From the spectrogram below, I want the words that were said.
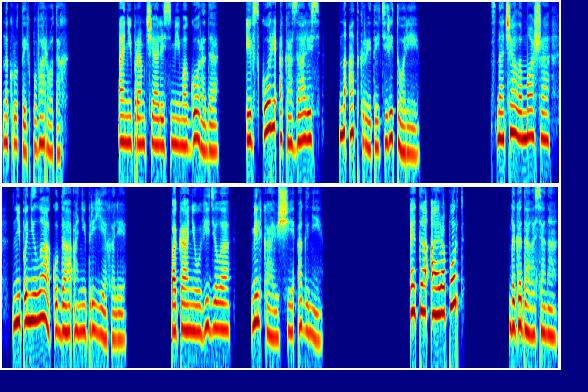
на крутых поворотах. Они промчались мимо города и вскоре оказались на открытой территории. Сначала Маша не поняла, куда они приехали, пока не увидела мелькающие огни. «Это аэропорт?» — догадалась она.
